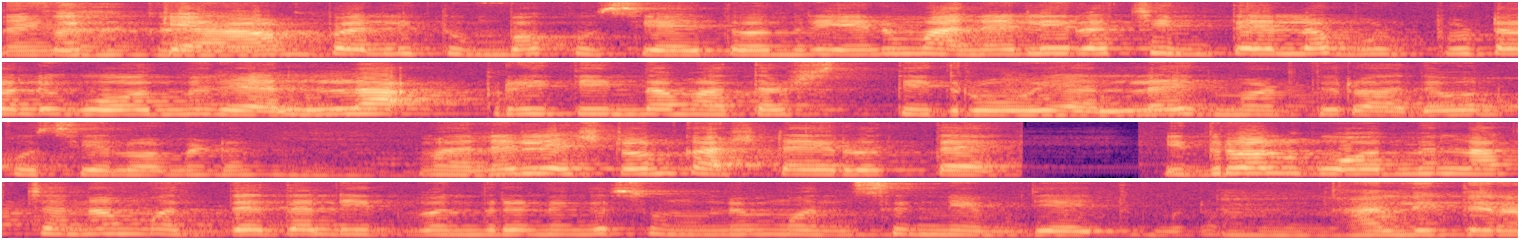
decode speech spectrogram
ನಂಗೆ ಕ್ಯಾಂಪ್ ಅಲ್ಲಿ ತುಂಬಾ ಖುಷಿ ಆಯ್ತು. ಅಂದ್ರೆ ಏನು ಮನೇಲಿರೋ ಚಿಂತೆ ಎಲ್ಲ ಬಿಟ್ಬಿಟ್ಟು ಅಲ್ಲಿಗೆ ಹೋದ್ಮೇಲೆ ಎಲ್ಲ ಪ್ರೀತಿಯಿಂದ ಮಾತಾಡ್ಸ್ತಿದ್ರು ಎಲ್ಲ ಇದ್ ಮಾಡ್ತಿದ್ರು. ಅದೇ ಒಂದ್ ಖುಷಿ ಅಲ್ವಾ ಮೇಡಮ್ ಮನೇಲಿ ಎಷ್ಟೊಂದ್ ಕಷ್ಟ ಇರುತ್ತೆ. ಇದ್ರೊಳಗೆ ಹೋದ್ಮೇಲೆ ನಾಲ್ಕು ಜನ ಮಧ್ಯದಲ್ಲಿ ಇದ್ ಬಂದ್ರೆ ನಂಗೆ ಸುಮ್ನೆ ಮನ್ಸಿಗೆ ನೆಮ್ಮದಿ ಆಯ್ತು ಮೇಡಮ್. ಅಲ್ಲಿ ತೆರ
